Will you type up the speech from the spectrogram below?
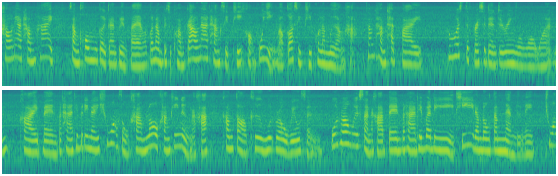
เขาเนี่ยทำให้สังคมเกิดการเปลี่ยนแปลง แล้วก็นำไปสู่ความก้าวหน้าทางสิทธิของผู้หญิง แล้วก็สิทธิพลเมืองค่ะคำถามถัดไป Who was the president during World War One ใครเป็นประธานาธิบดีในช่วงสงครามโลกครั้งที่หนึ่งนะคะคำตอบคือ Woodrow Wilson Woodrow Wilson นะคะ เป็นประธานาธิบดีที่ดำรงตำแหน่งอยู่ในช่วง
